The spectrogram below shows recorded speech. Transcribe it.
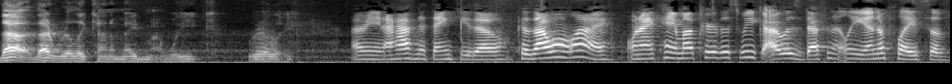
that that really kind of made my week, really. I mean, I have to thank you though, because I won't lie. When I came up here this week, I was definitely in a place of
